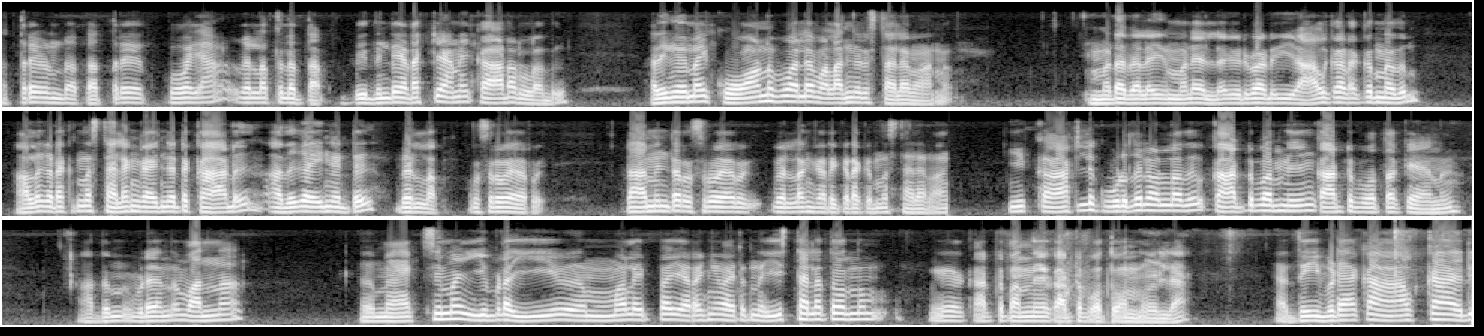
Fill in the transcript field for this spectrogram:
അത്രയേ ഉണ്ട് അപ്പോൾ അത്രേ പോയാൽ വെള്ളത്തിലെത്താം. അപ്പോൾ ഇതിന്റെ ഇടയ്ക്കാണ് ഈ കാടുള്ളത്. അതിങ്ങനെ കോണ് പോലെ വളഞ്ഞൊരു സ്ഥലമാണ്. നമ്മുടെ വില നമ്മുടെ എല്ലാം ഒരുപാട് ഈ ആൾ കിടക്കുന്നതും ആൾ കിടക്കുന്ന സ്ഥലം കഴിഞ്ഞിട്ട് കാട് അത് കഴിഞ്ഞിട്ട് വെള്ളം റിസർവയർ ഡാമിന്റെ റിസർവയർ വെള്ളം കയറി കിടക്കുന്ന സ്ഥലമാണ്. ഈ കാട്ടിൽ കൂടുതലുള്ളത് കാട്ടുപന്നിയും കാട്ടുപോത്തൊക്കെയാണ്. അതും ഇവിടെ നിന്ന് വന്ന മാക്സിമം ഇവിടെ ഈ നമ്മളിപ്പോൾ ഇറങ്ങി വരുന്ന ഈ സ്ഥലത്തൊന്നും കാട്ടുപന്നിയോ കാട്ടുപോത്തോ ഒന്നുമില്ല. അത് ഇവിടെയൊക്കെ ആൾക്കാർ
